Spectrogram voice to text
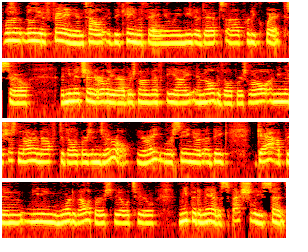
wasn't really a thing until it became a thing and we needed it uh, pretty quick. So and you mentioned earlier there's not enough AI ML developers. Well, I mean, there's just not enough developers in general, you know, right? We're seeing a, a big gap in needing more developers to be able to meet the demand, especially since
